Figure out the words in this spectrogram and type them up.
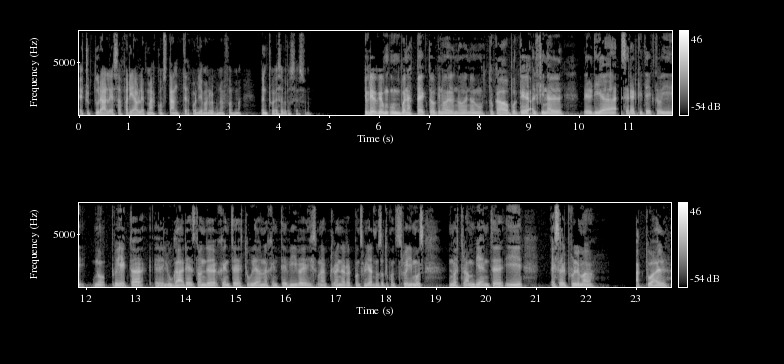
estructurales, esas variables más constantes, por llamarlo de alguna forma, dentro de ese proceso? Yo creo que un buen aspecto que no, no, hemos tocado, porque al final del día ser arquitecto y uno proyecta eh, lugares donde gente estudia, donde gente vive, es una tremenda responsabilidad. Nosotros construimos nuestro ambiente y ese es el problema actual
